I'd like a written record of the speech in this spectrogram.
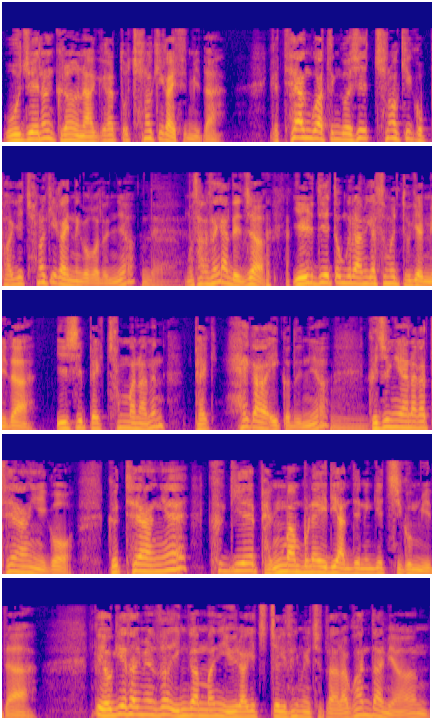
우주에는 그런 은하계가 또 천억 개가 있습니다. 그러니까 태양과 같은 것이 천억 개 곱하기 천억 개가 있는 거거든요. 네. 뭐 상상이 안 되죠. 1 뒤에 동그라미가 22개입니다. 일십, 백, 천만 하면 100 해가 있거든요. 음. 그 중에 하나가 태양이고 그 태양의 크기의 100만 분의 1이 안 되는 게 지구입니다. 그러니까 여기에 살면서 인간만이 유일하게 지적인 생명체다라고 한다면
